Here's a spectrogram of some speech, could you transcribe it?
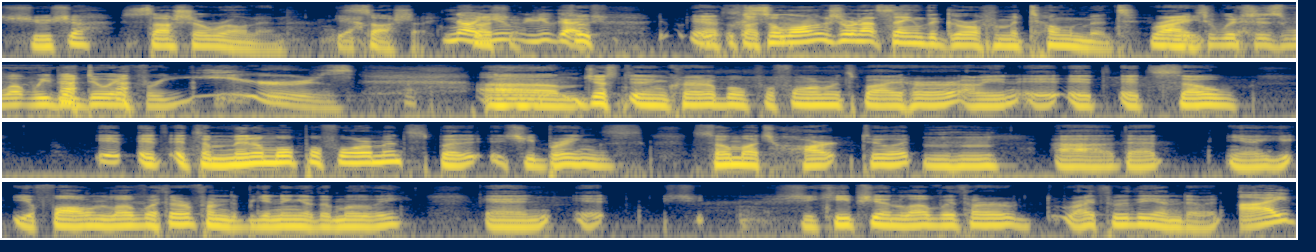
Shusha. Sasha Ronan Yeah. Sasha no you Sasha. you got Sasha. Yeah, so long as we're not saying the girl from Atonement Right. which, which is what we've been doing for years Um, just an incredible performance by her. I mean, it, it it's so it, it it's a minimal performance, but it, she brings so much heart to it mm-hmm. uh, that you know you, you fall in love with her from the beginning of the movie, and it she, she keeps you in love with her right through the end of it. I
